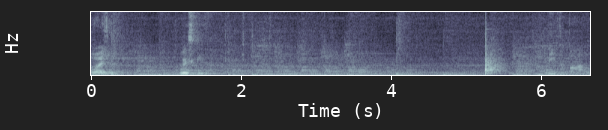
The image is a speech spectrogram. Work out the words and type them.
poison? Whiskey. Leave the bottle.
